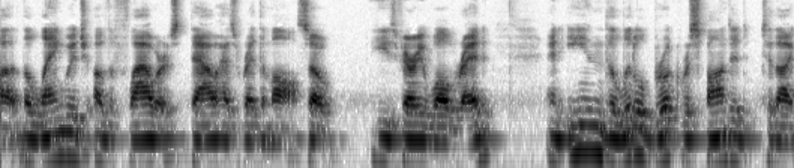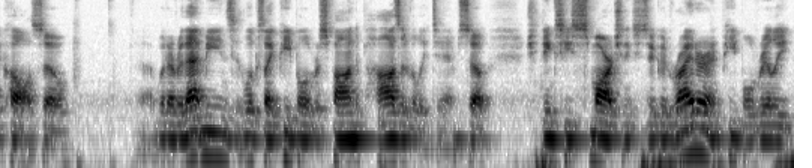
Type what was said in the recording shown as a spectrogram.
Uh, the language of the flowers, thou has read them all. So he's very well read. And e'en the little brook responded to thy call. So uh, whatever that means, it looks like people respond positively to him. So she thinks he's smart. She thinks he's a good writer, and people really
